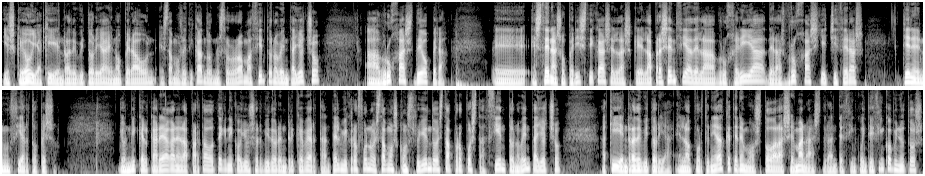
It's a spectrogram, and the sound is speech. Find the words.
Y es que hoy aquí en Radio Vitoria, en Ópera On, estamos dedicando nuestro programa 198 a brujas de ópera. Eh, escenas operísticas en las que la presencia de la brujería, de las brujas y hechiceras tienen un cierto peso. John Miquel Careaga en el apartado técnico y un servidor Enrique Berta ante el micrófono estamos construyendo esta propuesta 198 aquí en Radio Vitoria, en la oportunidad que tenemos todas las semanas durante 55 minutos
